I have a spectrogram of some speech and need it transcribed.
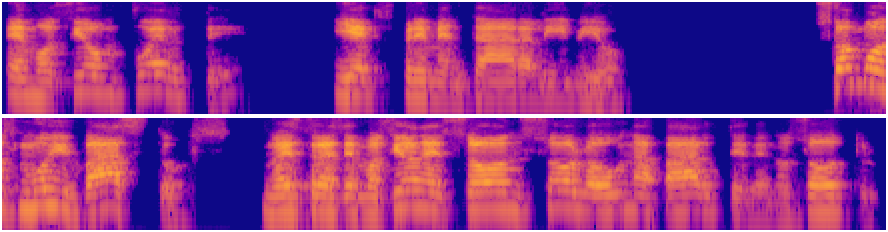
emoción fuerte y experimentar alivio. Somos muy vastos. Nuestras emociones son solo una parte de nosotros.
